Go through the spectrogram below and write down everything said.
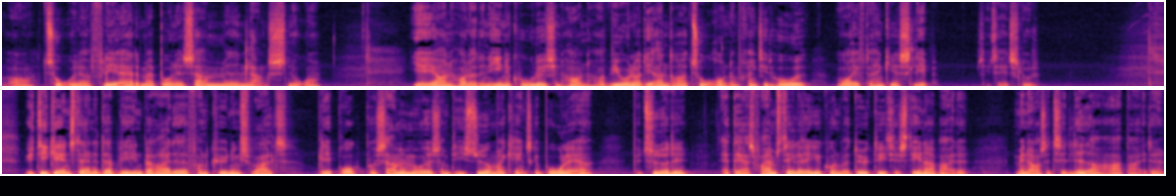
og to eller flere af dem er bundet sammen med en lang snor. Jægeren holder den ene kugle i sin hånd og vivler de andre to rundt omkring sit hoved, hvorefter han giver slip. Citat slut. Hvis de genstande, der blev indberettet af von Königswald, blev brugt på samme måde som de sydamerikanske bolager, betyder det, at deres fremstiller ikke kun var dygtige til stenarbejde, men også til lederarbejde.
